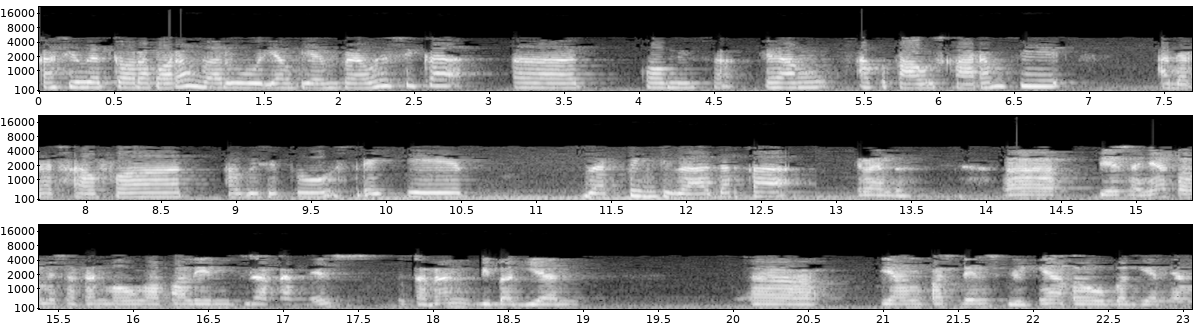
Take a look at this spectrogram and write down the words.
kasih lihat ke orang-orang baru yang PMPL sih kak Eh, kalau misal yang aku tahu sekarang sih ada Red Velvet habis itu Stray Kids Blackpink juga ada kak Keren tuh. Eh, biasanya kalau misalkan mau ngapalin gerakan dance, misalkan di bagian eh, yang pas dance breaknya atau bagian yang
